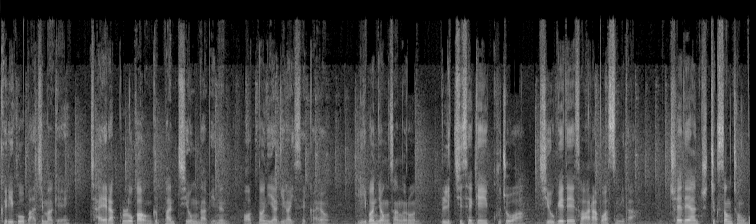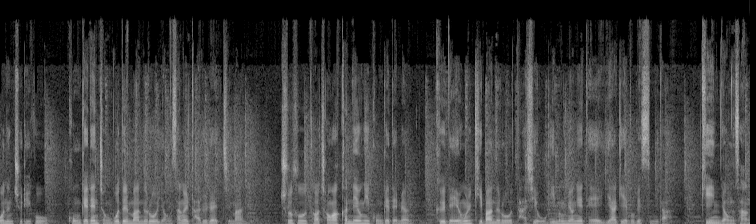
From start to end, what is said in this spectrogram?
그리고 마지막에 자에라폴로가 언급한 지옥 나비는 어떤 이야기가 있을까요? 이번 영상으론 블리치 세계의 구조와 지옥에 대해서 알아보았습니다. 최대한 추측성 정보는 줄이고 공개된 정보들만으로 영상을 다루려 했지만 추후 더 정확한 내용이 공개되면 그 내용을 기반으로 다시 오기명명에 대해 이야기해 보겠습니다. 긴 영상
